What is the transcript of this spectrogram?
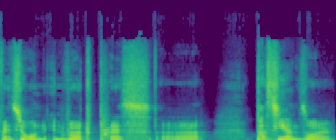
Versionen in WordPress äh, passieren soll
